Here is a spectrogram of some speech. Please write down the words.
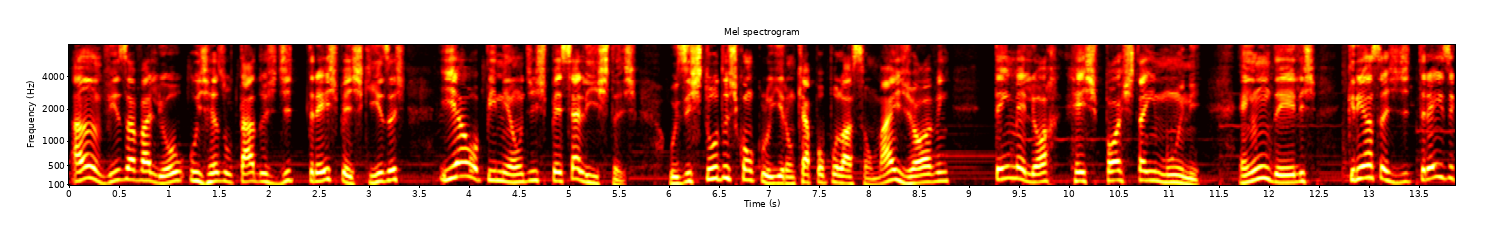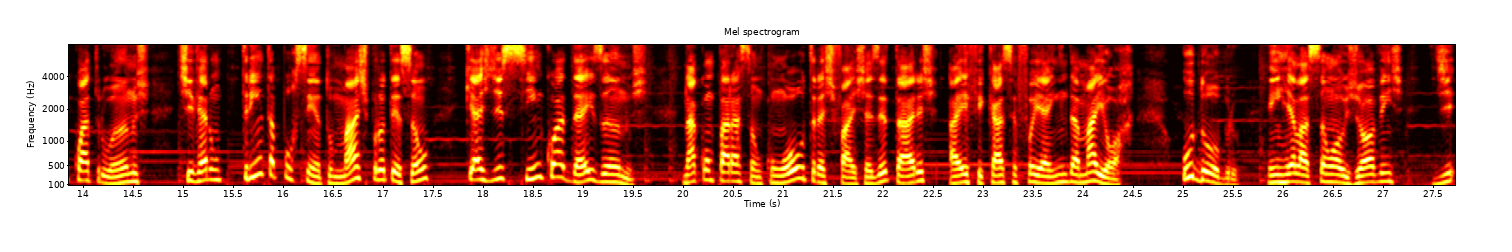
a Anvisa avaliou os resultados de três pesquisas e a opinião de especialistas. Os estudos concluíram que a população mais jovem tem melhor resposta imune. Em um deles, crianças de 3 e 4 anos tiveram 30% mais proteção que as de 5 a 10 anos. Na comparação com outras faixas etárias, a eficácia foi ainda maior, o dobro em relação aos jovens de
